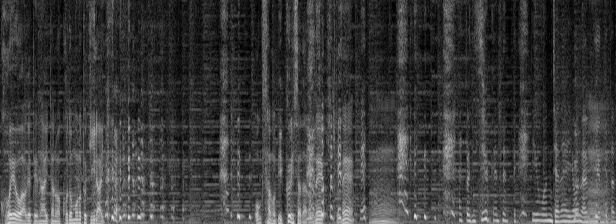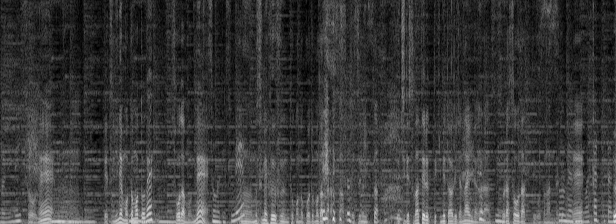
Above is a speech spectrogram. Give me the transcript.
声を上げて泣いたのは子供の時以来。奥さんもびっくりしただろうね きっとね。うん。えあと2週間なんて言うもんじゃないよなんて言ってたのにね。そうね、うん。別にねもともとね、そうだもんね。そうですね、うん、娘夫婦のとこの子供だからさ 別にそうう。ちで育てるって決めたわけじゃないんだから、う んそりゃそうだっていうことなんだけどね。分かってたんで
